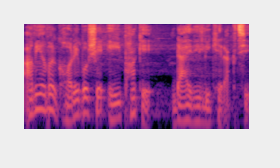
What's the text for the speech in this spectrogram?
আমি আমার ঘরে বসে এই ফাঁকে ডায়েরি লিখে রাখছি।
